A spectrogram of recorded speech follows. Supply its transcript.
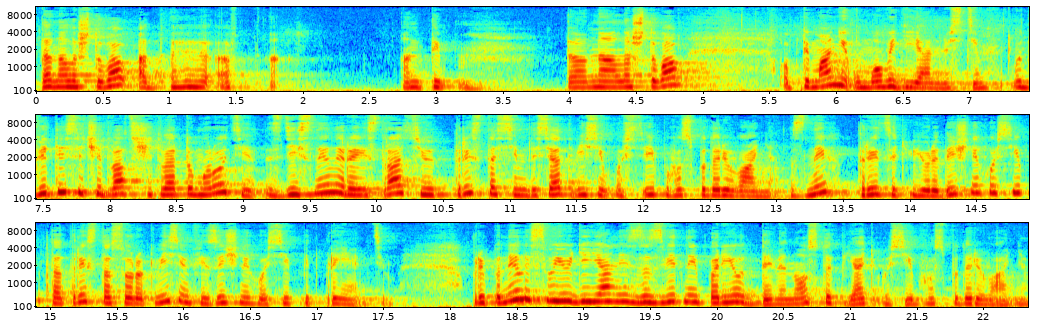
та налаштував ад- е, анти... та налаштував оптимальні умови діяльності. У 2024 році здійснили реєстрацію 378 осіб господарювання, з них 30 юридичних осіб та 348 фізичних осіб-підприємців. Припинили свою діяльність за звітний період 95 осіб господарювання.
